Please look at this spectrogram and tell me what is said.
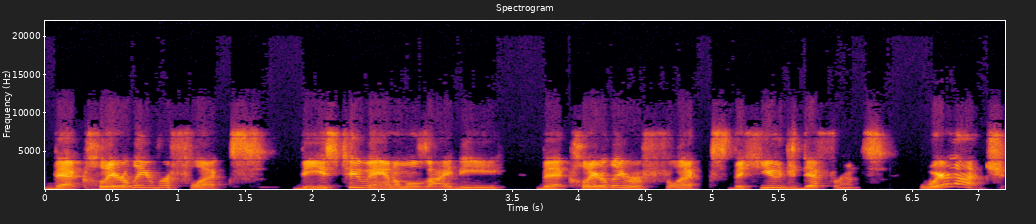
that clearly reflects these two animals' ID, that clearly reflects the huge difference. We're not, ch-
